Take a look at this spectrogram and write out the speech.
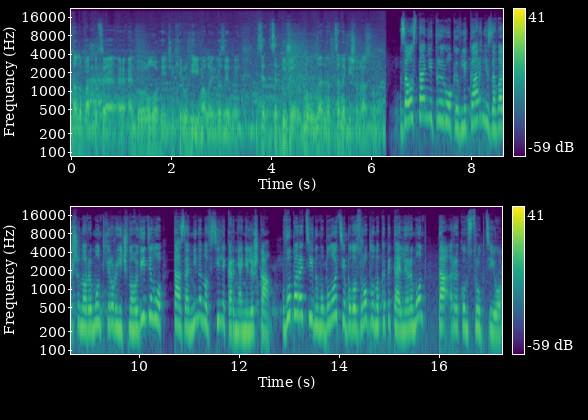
в даному випадку це е, ендоурології чи хірургії малоінвазивної. І це, це дуже ну це найбільше вразило. За останні три роки в лікарні завершено ремонт хірургічного відділу та замінено всі лікарняні ліжка. В операційному блоці було зроблено капітальний ремонт та реконструкцію.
